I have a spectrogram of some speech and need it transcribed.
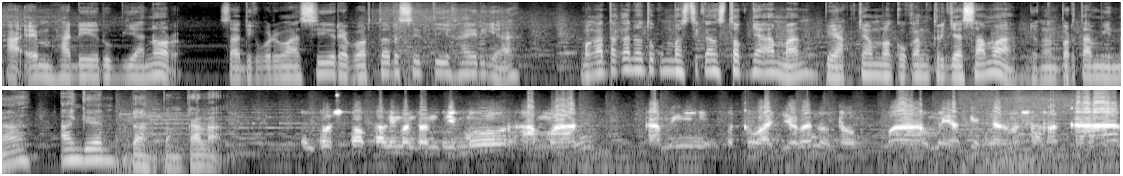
HM Hadi Rubianor, saat dikonfirmasi reporter Siti Hairiah, mengatakan untuk memastikan stoknya aman, pihaknya melakukan kerjasama dengan Pertamina, Agen, dan Pangkalan. Untuk stok Kalimantan Timur aman, kami berkewajiban untuk meyakinkan masyarakat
